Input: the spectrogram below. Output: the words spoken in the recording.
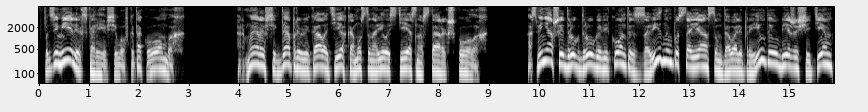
В подземельях, скорее всего, в катакомбах. Армера всегда привлекала тех, кому становилось тесно в старых школах. А сменявшие друг друга виконты с завидным постоянством давали приют и убежище тем,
